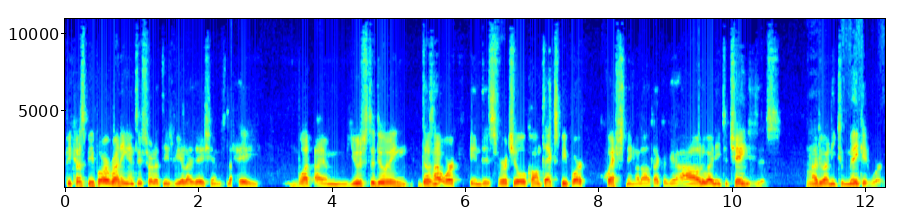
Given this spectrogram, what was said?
because people are running into sort of these realizations like hey what i'm used to doing does not work in this virtual context people are questioning a lot like okay how do i need to change this mm. how hmm. do i need to make it work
